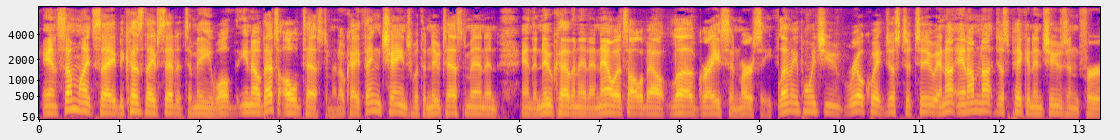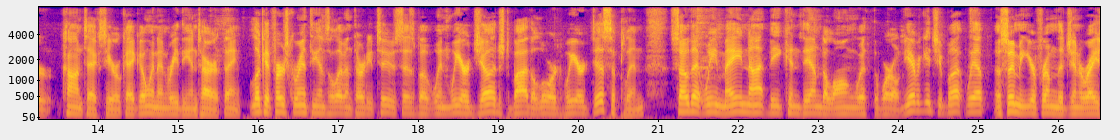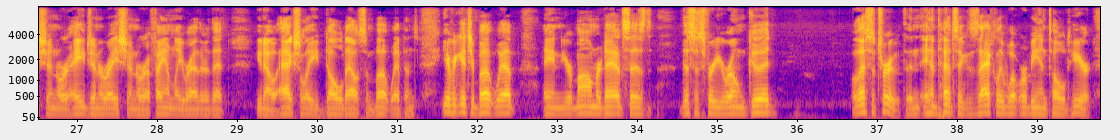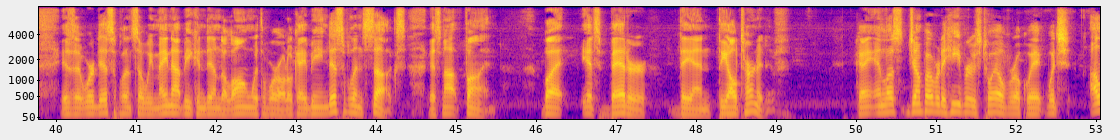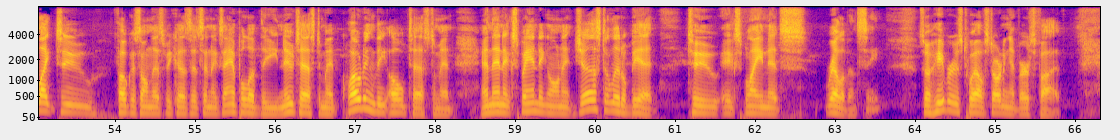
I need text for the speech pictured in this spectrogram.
And some might say, because they've said it to me, well, you know, that's Old Testament, okay? Things change with the New Testament and, and the New Covenant, and now it's all about love, grace, and mercy. Let me point you real quick just to two, and, I, and I'm not just picking and choosing for context here, okay? Go in and read the entire thing. Look at 1 Corinthians 11 32 says, But when we are judged by the Lord, we are disciplined so that we may not be condemned along with the world. You ever get your butt whipped? Assuming you're from the generation or a generation or a family, rather, that you know, actually doled out some butt weapons. You ever get your butt whipped and your mom or dad says, this is for your own good? Well, that's the truth. And, and that's exactly what we're being told here is that we're disciplined so we may not be condemned along with the world. Okay. Being disciplined sucks. It's not fun, but it's better than the alternative. Okay. And let's jump over to Hebrews 12 real quick, which I like to focus on this because it's an example of the New Testament quoting the Old Testament and then expanding on it just a little bit to explain its relevancy. So, Hebrews 12, starting at verse 5.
